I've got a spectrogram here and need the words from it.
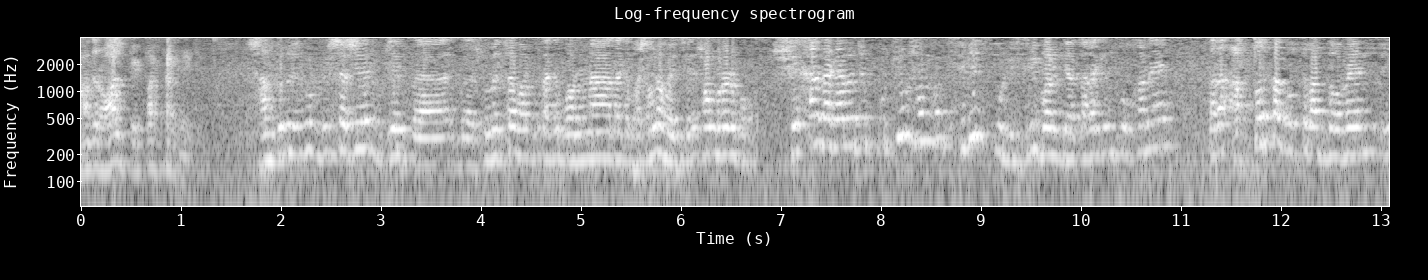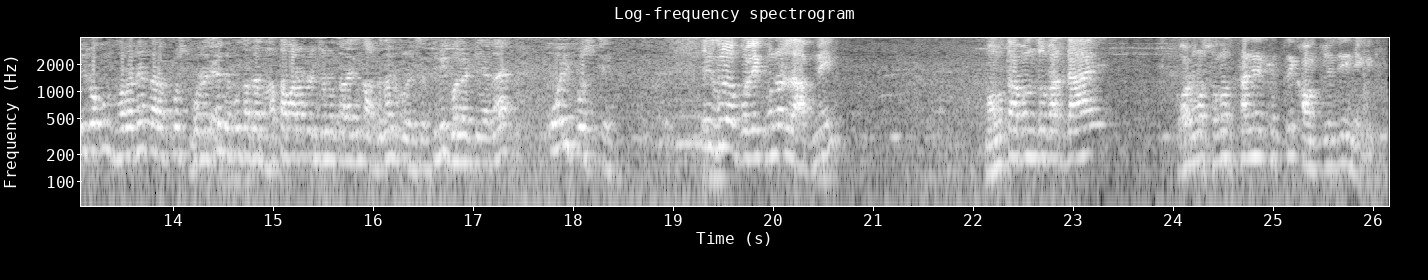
আমাদের অল পেপারস আর রেডি শান্তনু শিবু বিশ্বাসের যে শুভেচ্ছা বার্তা, তাকে বর্ণনা, তাকে ভাসানো হয়েছে, সংগঠনের সেখানে দেখা গেল যে প্রচুর সংখ্যক সিভিল পুলিশ সিভিল ভলেন্টিয়ার তারা কিন্তু ওখানে তারা আত্মহত্যা করতে বাধ্য হবেন, এইরকম ধরনের তারা পোস্ট করেছেন এবং তাদের ভাতা বাড়ানোর জন্য তারা কিন্তু আবেদন করেছে সিভিল ভলেন্টিয়াররা ওই পোস্টে। এগুলো বলে কোনো লাভ নেই। মমতা বন্দ্যোপাধ্যায় কর্মসংস্থানের ক্ষেত্রে কমপ্লিটলি নেগেটিভ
